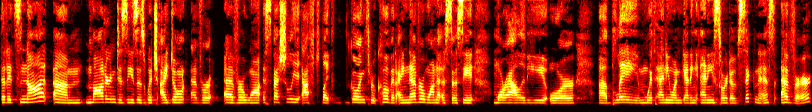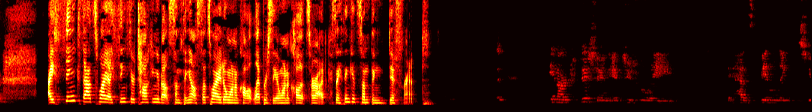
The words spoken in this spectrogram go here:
that it's not um, modern diseases which i don't ever ever want especially after like going through covid i never want to associate morality or uh, blame with anyone getting any sort of sickness ever. I think that's why i think they're talking about something else. That's why i don't want to call it leprosy. I want to call it tzara'at because i think it's something different. In our tradition, it's usually, it has been linked to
